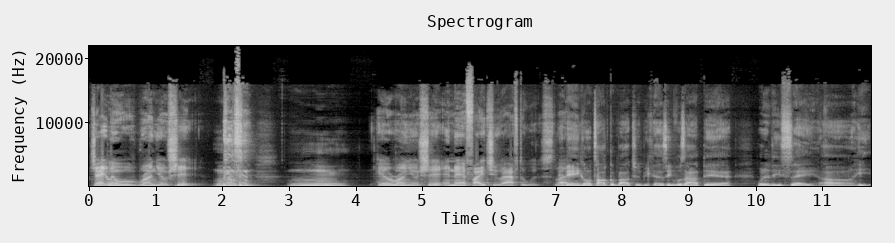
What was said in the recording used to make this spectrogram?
Jalen will run your shit. Mm. He'll run your shit and then fight you afterwards. Like And then he gonna talk about you because he was out there. What did he say? Uh, he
